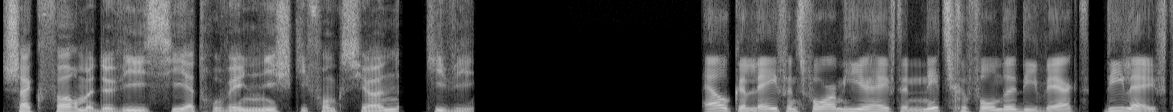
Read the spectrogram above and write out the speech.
Chaque forme de vie ici a trouvé une niche qui fonctionne, qui vit. Elke levensvorm hier heeft een niche gevonden die werkt, die leeft.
